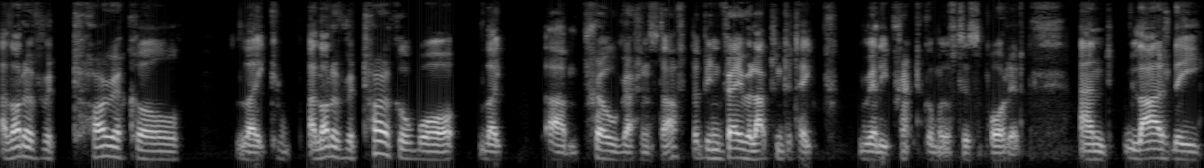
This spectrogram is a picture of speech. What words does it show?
a lot of rhetorical, like a lot of rhetorical war, like um, pro-Russian stuff, but been very reluctant to take really practical moves to support it and largely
